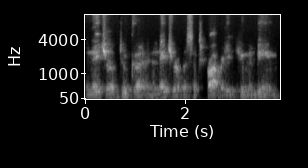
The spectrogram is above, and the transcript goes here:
the nature of dukkha and the nature of a six property human being,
